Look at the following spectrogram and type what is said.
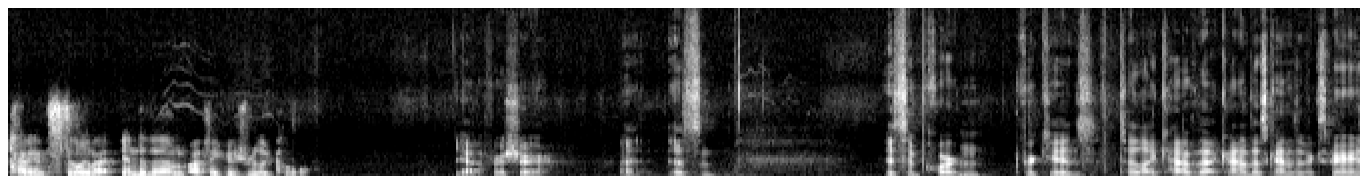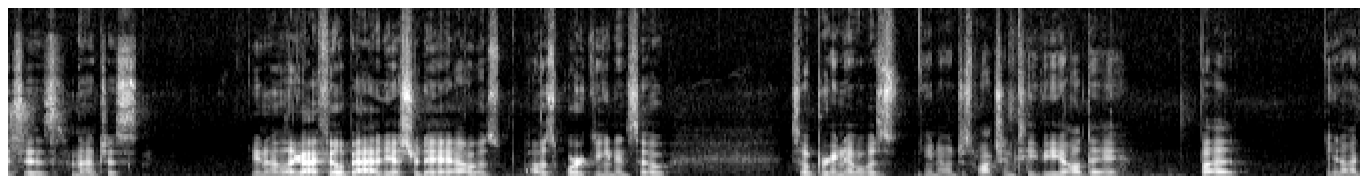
kind of instilling that into them i think is really cool Yeah, for sure. It's it's important for kids to like have that kind of those kinds of experiences, not just you know like I feel bad. Yesterday I was I was working and so so Brina was you know just watching TV all day, but you know I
